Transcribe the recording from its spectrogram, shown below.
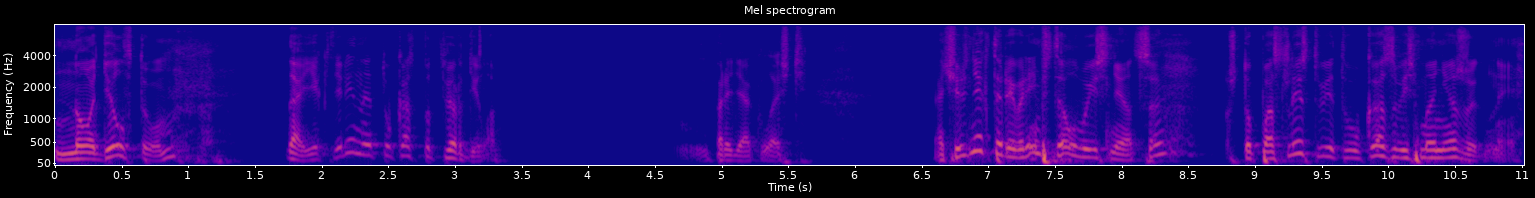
Но дело в том, да, Екатерина этот указ подтвердила, придя к власти. А через некоторое время стало выясняться, что последствия этого указа весьма неожиданные.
